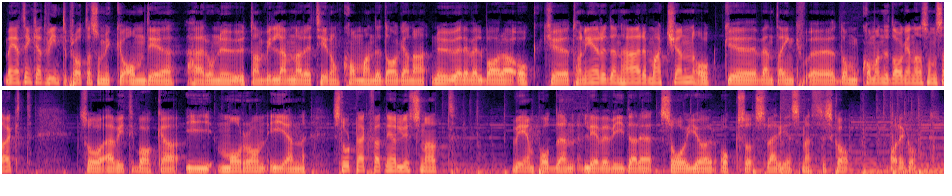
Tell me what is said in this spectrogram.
Men jag tänker att vi inte pratar så mycket om det här och nu, utan vi lämnar det till de kommande dagarna. Nu är det väl bara att eh, ta ner den här matchen och eh, vänta in eh, de kommande dagarna som sagt. Så är vi tillbaka i morgon igen. Stort tack för att ni har lyssnat. VM-podden lever vidare, så gör också Sveriges mästerskap. Ha det gott!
